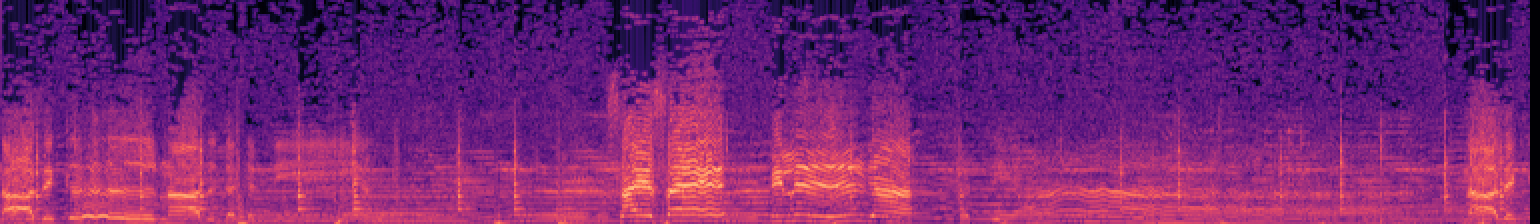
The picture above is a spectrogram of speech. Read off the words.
ਨਾਜ਼ਿਕ ਨਾਦ ਜਚਨੀ ਸੈ ਸੈ ਦਿਲ ਜਾ ਫਟਿਆ ਨਾਜ਼ਿਕ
